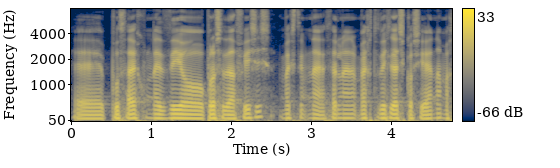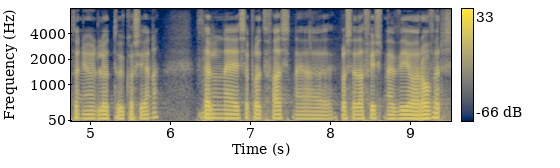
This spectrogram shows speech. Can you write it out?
Ε, που θα έχουν δύο προσεδαφίσεις μέχρι, ναι, θέλουν μέχρι το 2021, μέχρι τον Ιούλιο του 2021 θέλουν σε πρώτη φάση να προσεδαφίσουν δύο rovers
